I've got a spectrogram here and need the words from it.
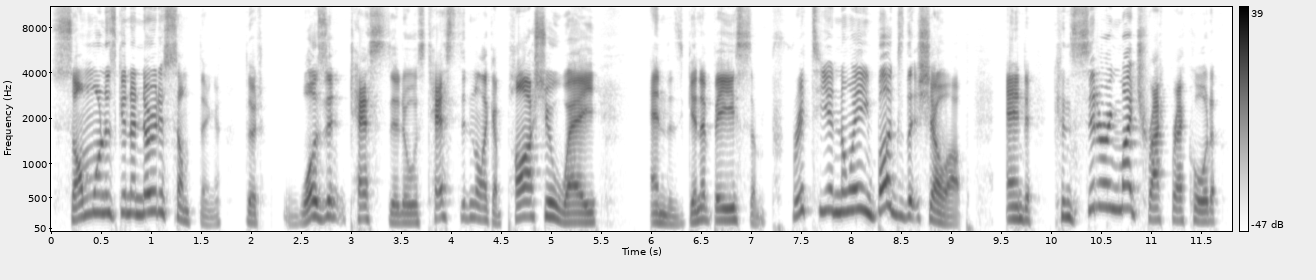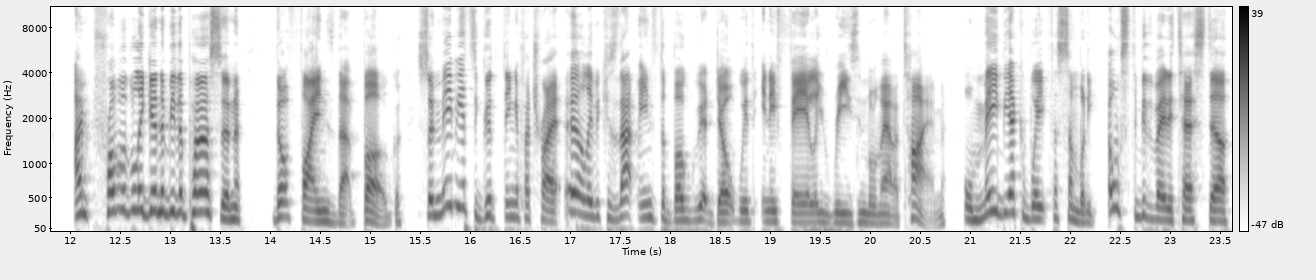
someone is going to notice something that wasn't tested or was tested in like a partial way, and there's to be some pretty annoying bugs that show up. And considering my track record, I'm probably to be the person that finds that bug. So maybe it's a good thing if I try it early because that means the bug will get dealt with in a fairly reasonable amount of time. Or maybe I could wait for somebody else to be the beta tester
